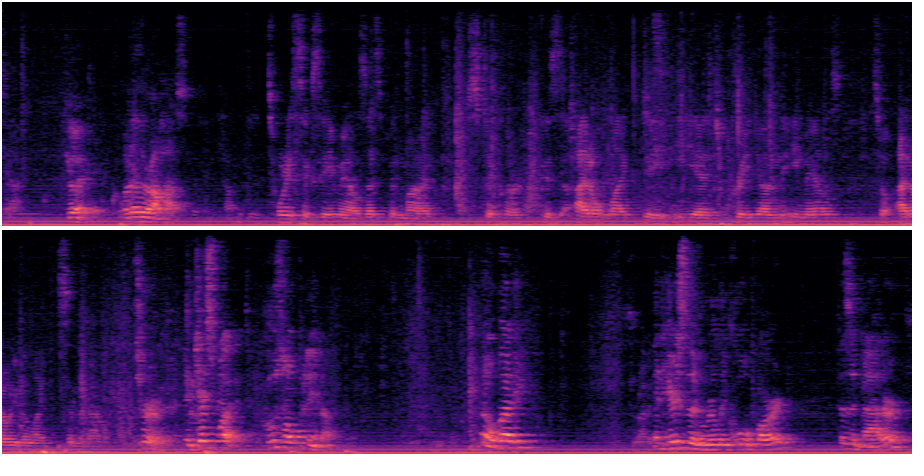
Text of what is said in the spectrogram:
Yeah. Good. What other ahas? 26 emails, that's been my stickler, because I don't like the eEdge pre-done emails, so I don't even like to send them out. Sure. And guess what? Who's opening them? Nobody. Right. And here's the really cool part. Does it matter?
